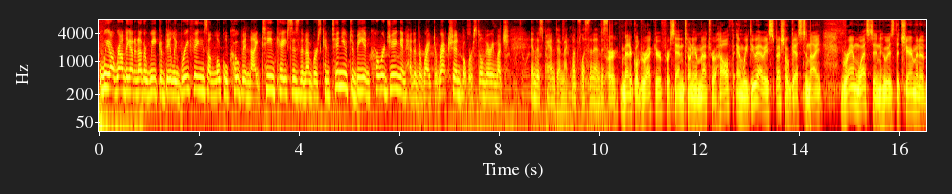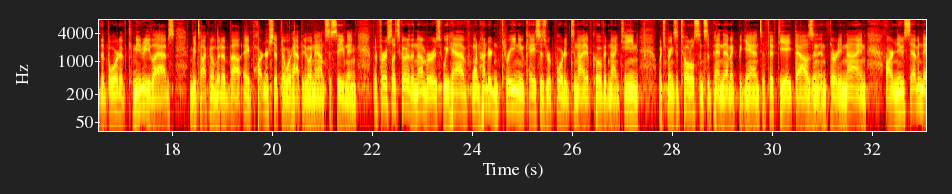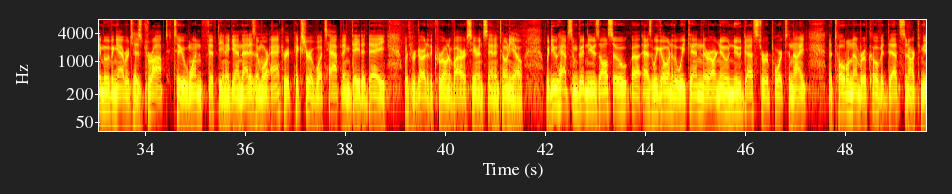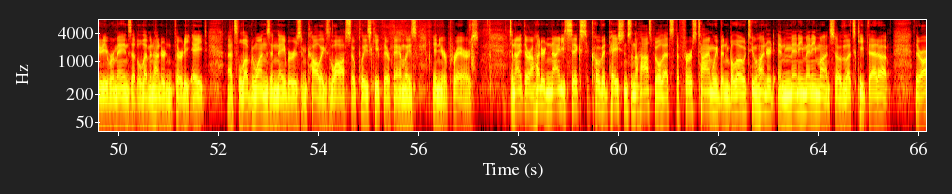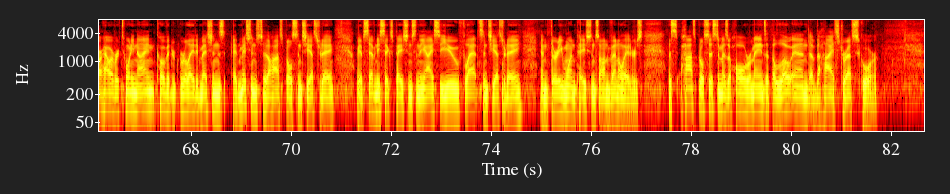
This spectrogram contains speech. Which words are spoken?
We are rounding out another week of daily briefings on local COVID 19 cases. The numbers continue to be encouraging and head in the right direction, but we're still very much in this pandemic. Let's listen in to our medical director for San Antonio Metro Health. And we do have a special guest tonight, Graham Weston, who is the chairman of the board of community labs. We'll be talking a little bit about a partnership that we're happy to announce this evening. But first, let's go to the numbers. We have 103 new cases reported tonight of COVID 19, which brings the total since the pandemic began to 58,039. Our new seven day moving average has dropped to 150. And again, that is a more accurate picture of what's happening day to day with regard to the coronavirus here in San Antonio. We do have some good news also uh, as we go into the weekend. There are no new deaths to report tonight. The total number of COVID deaths in our community remains at 1,138. That's loved ones and neighbors and colleagues lost, so please keep their families in your prayers. Tonight, there are 196 COVID patients in the hospital. That's the first time we've been below 200 in many, many months. So let's keep that up. There are, however, 29 COVID-related admissions admissions to the hospital since yesterday. We have 76 patients in the ICU, flat since yesterday, and 31 patients on ventilators. The hospital system as a whole remains at the low end of the high stress score.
